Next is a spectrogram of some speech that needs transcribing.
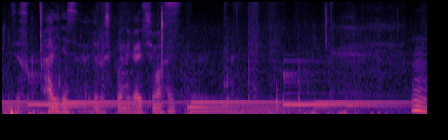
いいですか？はいいです。よろしくお願いします。うん。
